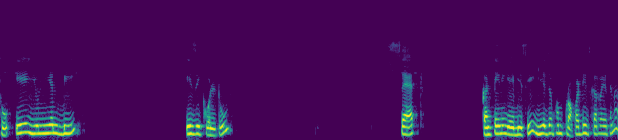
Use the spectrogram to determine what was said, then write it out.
तो A union B is equal to set containing A B C ये जब हम प्रॉपर्टीज़ कर रहे थे ना,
